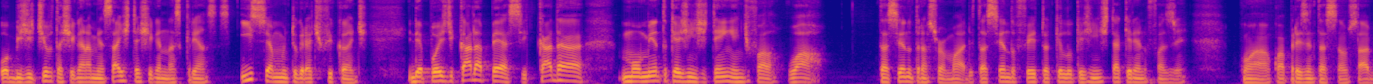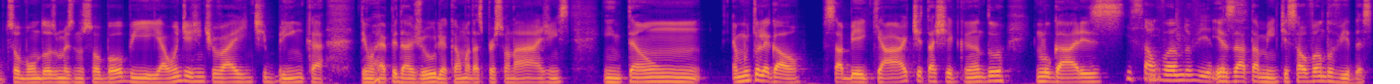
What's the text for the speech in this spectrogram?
O objetivo tá chegando, a mensagem tá chegando nas crianças. Isso é muito gratificante. E depois de cada peça, cada momento que a gente tem, a gente fala: uau, tá sendo transformado, tá sendo feito aquilo que a gente tá querendo fazer com a, com a apresentação, sabe? Sou bondoso, mas não sou bobo. E aonde a gente vai, a gente brinca. Tem o rap da Júlia, que é uma das personagens. Então, é muito legal saber que a arte tá chegando em lugares. E salvando vidas. Exatamente, salvando vidas.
